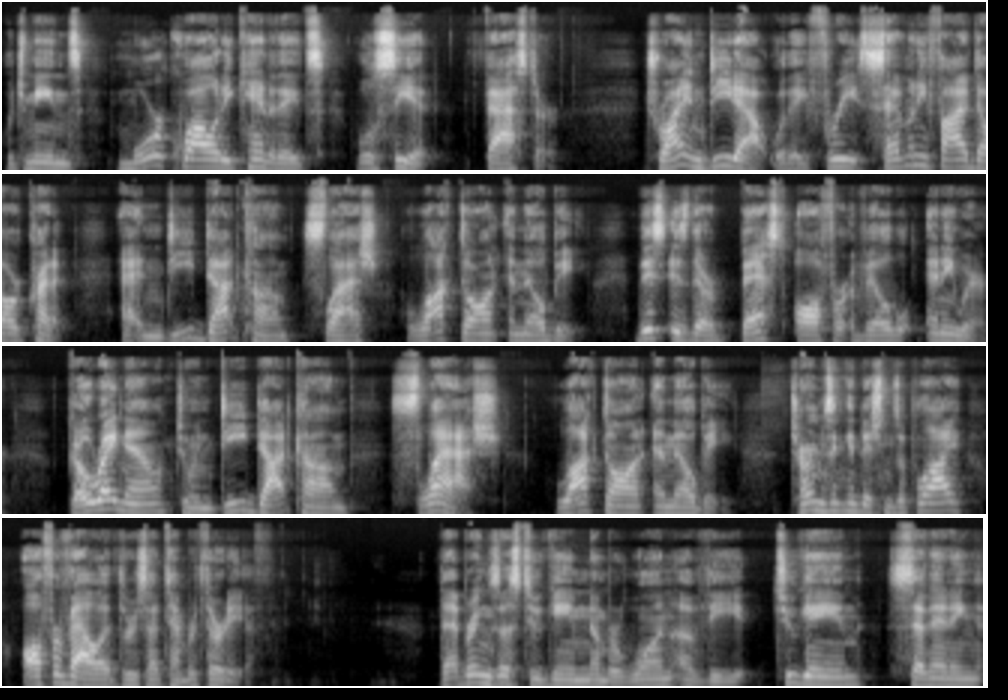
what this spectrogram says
which means more quality candidates will see it faster. Try Indeed out with a free $75 credit at Indeed.com slash LockedOnMLB. This is their best offer available anywhere. Go right now to Indeed.com slash LockedOnMLB. Terms and conditions apply. Offer valid through September 30th. That brings us to game number one of the two game, seven inning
